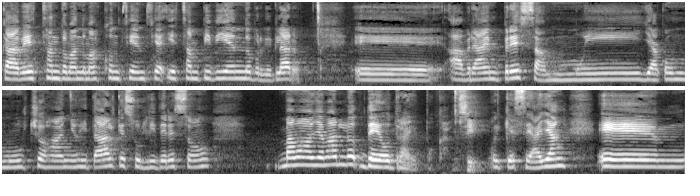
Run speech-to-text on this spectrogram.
cada vez están tomando más conciencia y están pidiendo, porque claro, eh, habrá empresas muy ya con muchos años y tal, que sus líderes son vamos a llamarlo, de otra época. Sí. Y que se hayan, eh,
